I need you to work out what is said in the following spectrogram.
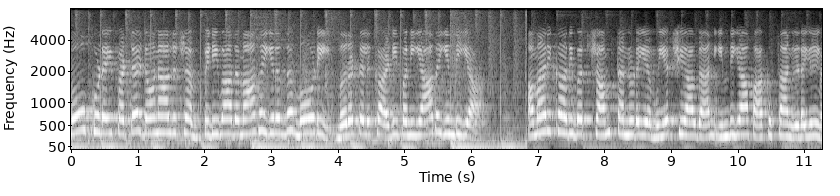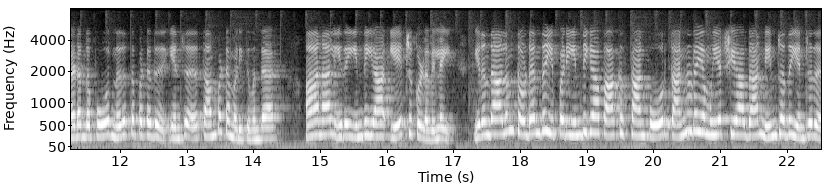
மூக்குடைப்பட்ட டொனால்டு ட்ரம்ப் பிடிவாதமாக இருந்த மோடி மிரட்டலுக்கு அடிபணியாத இந்தியா. அமெரிக்க அதிபர் ட்ரம்ப் தன்னுடைய முயற்சியால் தான் இந்தியா பாகிஸ்தான் இடையில் நடந்த போர் நிறுத்தப்பட்டது என்று தம்பட்டம் அடித்து வந்தார். ஆனால் இதை இந்தியா ஏற்றுக்கொள்ளவில்லை. இருந்தாலும் தொடர்ந்து இப்படி இந்தியா பாகிஸ்தான் போர் தன்னுடைய முயற்சியால் தான் நின்றது என்றது.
